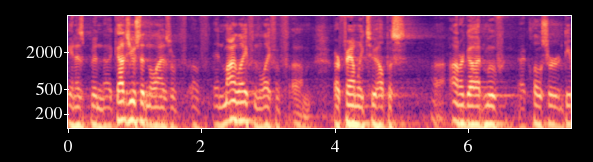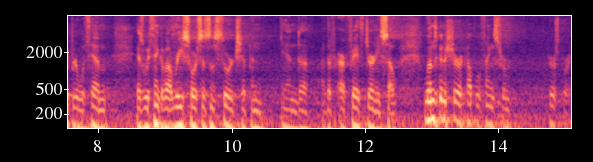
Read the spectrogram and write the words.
and has been, uh, God's used it in the lives of, of, in my life and the life of um, our family to help us uh, honor God, move uh, closer and deeper with Him as we think about resources and stewardship and, and uh, our faith journey. So, Lynn's going to share a couple of things from her story.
